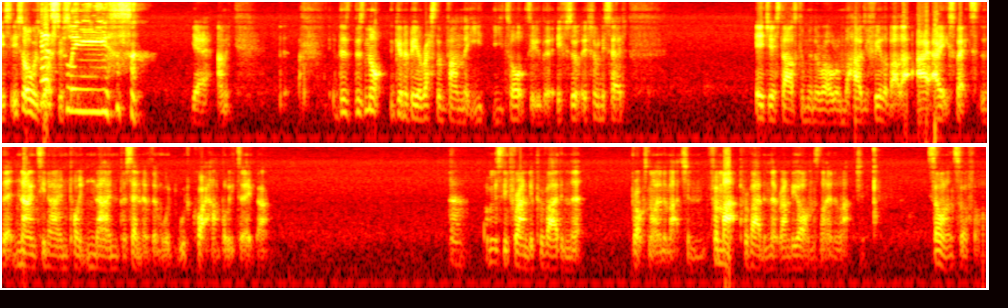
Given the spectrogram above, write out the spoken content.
it's, it's always Yes, please. yeah, I mean, there's there's not going to be a wrestling fan that you, you talk to that if so, if somebody said AJ Styles can win the Royal Rumble, how do you feel about that? I, I expect that 99.9% of them would, would quite happily take that. Uh, Obviously, for Andy, providing that Brock's not in the match, and for Matt, providing that Randy Orton's not in the match, so on and so forth.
